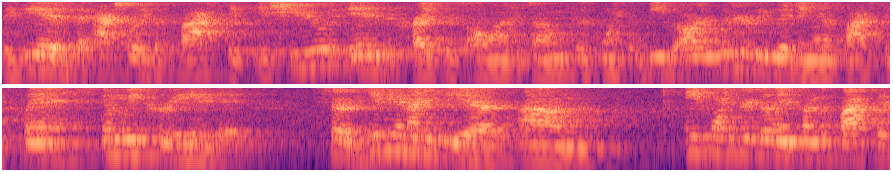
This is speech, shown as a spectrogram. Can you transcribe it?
The idea is that actually the plastic issue is a crisis all on its own to the point that we are literally living in a plastic planet and we created it. So to give you an idea, um, 8.3 billion tons of plastic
